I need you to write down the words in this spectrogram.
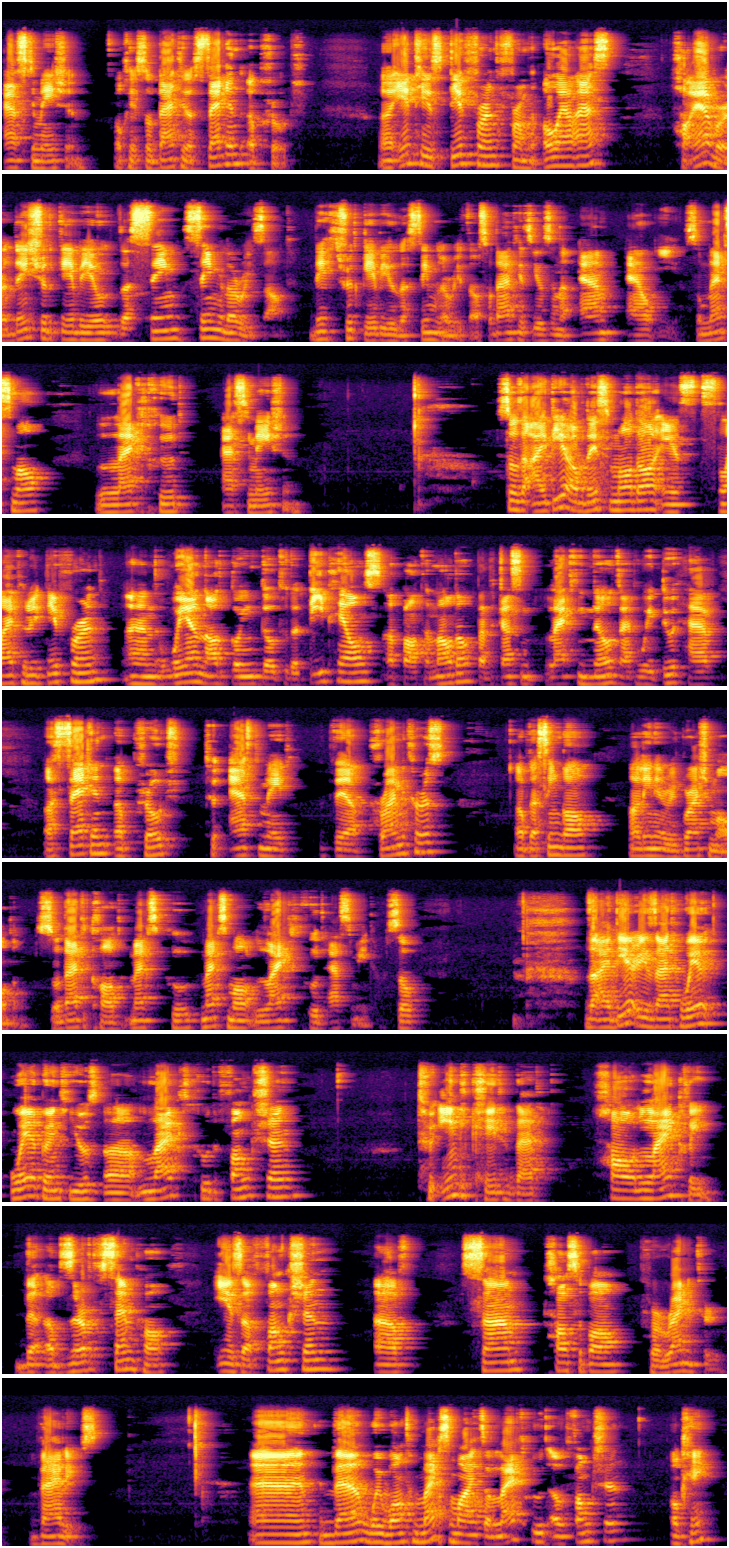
estimation. Okay, so that is the second approach. Uh, it is different from OLS. However, they should give you the same similar result they should give you the similar result. So that is using the MLE, so maximal likelihood estimation. So the idea of this model is slightly different, and we are not going to go to the details about the model, but just let you know that we do have a second approach to estimate the parameters of the single linear regression model. So that's called maximal likelihood estimator. So the idea is that we're, we're going to use a likelihood function to indicate that how likely the observed sample is a function of some possible parameter values. And then we want to maximize the likelihood of function, okay?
